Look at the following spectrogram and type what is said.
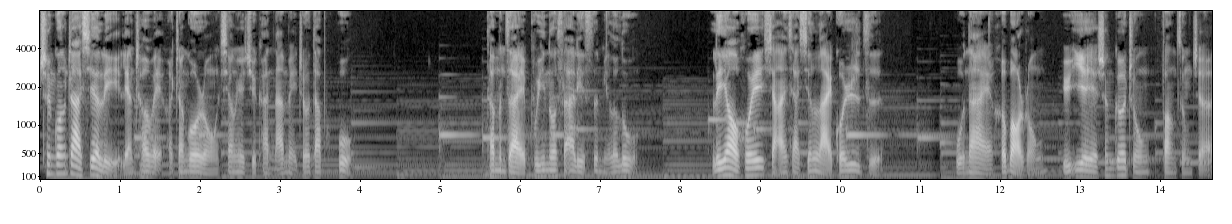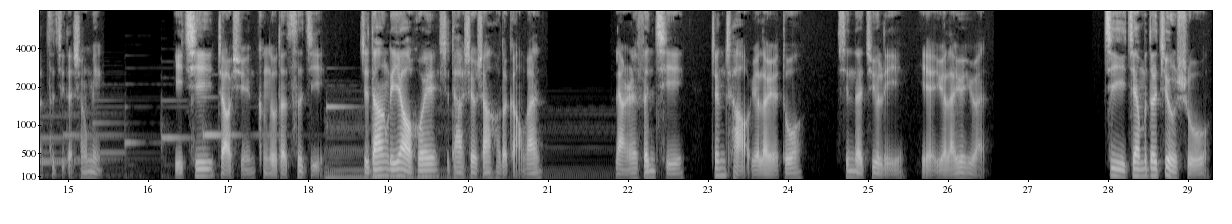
春光乍泄》里，梁朝伟和张国荣相约去看南美洲大瀑布。他们在布宜诺斯艾利斯迷了路。李耀辉想安下心来过日子，无奈何宝荣于夜夜笙歌中放纵着自己的生命，以期找寻更多的刺激，只当李耀辉是他受伤后的港湾。两人分歧，争吵越来越多，心的距离也越来越远。既见不得救赎，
